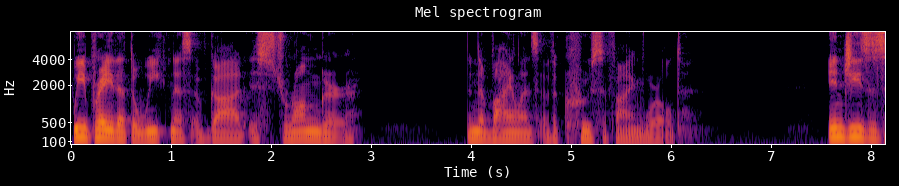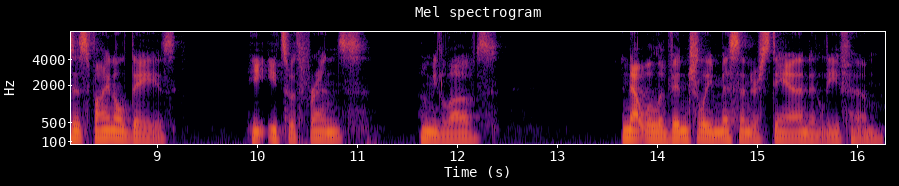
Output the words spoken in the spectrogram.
We pray that the weakness of God is stronger than the violence of the crucifying world. In Jesus' final days, he eats with friends whom he loves, and that will eventually misunderstand and leave him.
